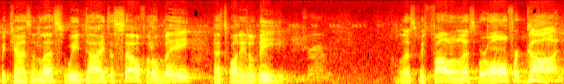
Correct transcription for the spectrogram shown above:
Because unless we die to self and obey, that's what it'll be. Unless we follow, unless we're all for God,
